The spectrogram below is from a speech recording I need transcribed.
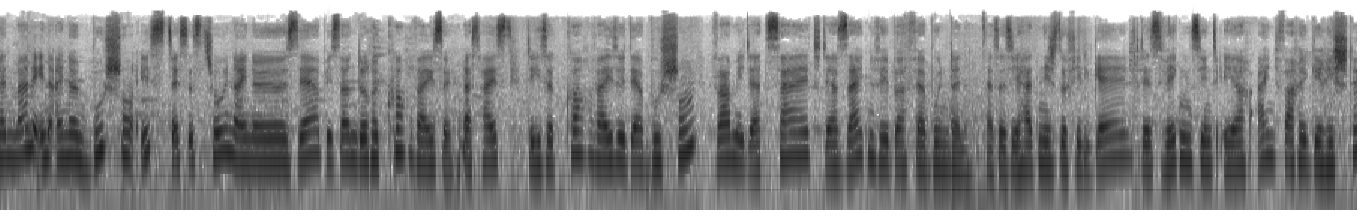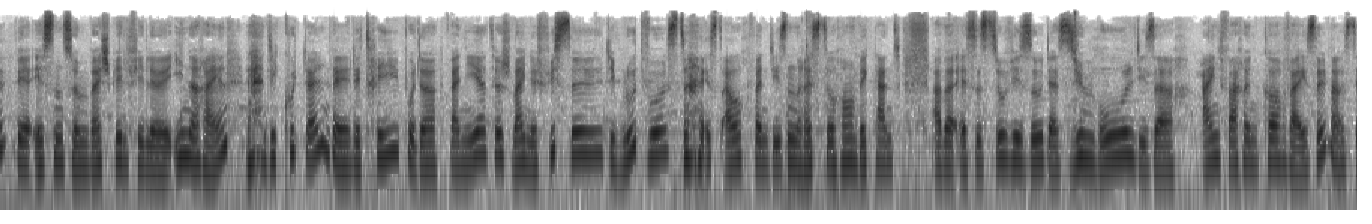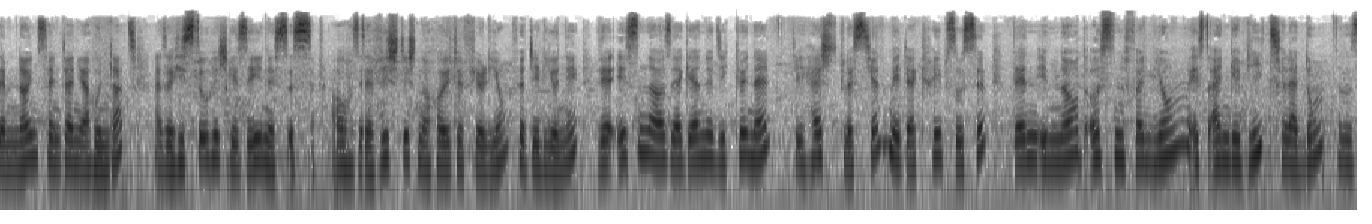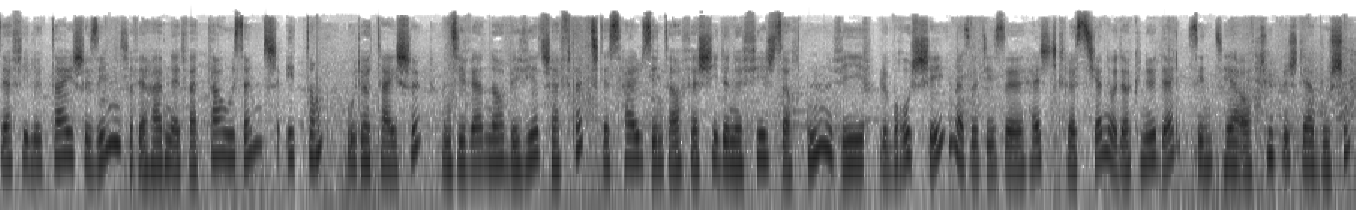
Wenn man in einem Bouchon ist, es ist schon eine sehr besondere Kochweise. Das heißt, diese Kochweise der Bouchon war mit der Zeit der Seidenweber verbunden. Also sie hat nicht so viel Geld, deswegen sind eher einfache Gerichte. Wir essen zum Beispiel viele Innereien, die Kutteln, le Trieb oder panierte Schweinefüße, die Blutwurst ist auch von diesem Restaurant bekannt. Aber es ist sowieso das Symbol dieser einfachen Kochweise aus dem 19. Jahrhundert. Also historisch gesehen es ist auch sehr wichtig noch heute für Lyon, für die Lyonnais. Wir essen auch sehr gerne die Quenelle, die Hechtklößchen mit der Krebssoße, denn im Nordosten von Lyon ist ein Gebiet, La Don, also sehr viele Teiche sind. Wir haben etwa 1000 Etangs oder Teiche und sie werden auch bewirtschaftet. Deshalb sind auch verschiedene Fischsorten wie Le Brochet, also diese Hechtklößchen oder Knödel, sind hier auch typisch der Bouchon.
